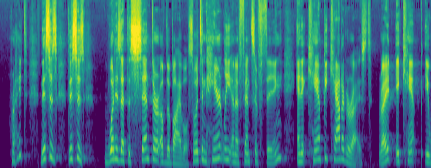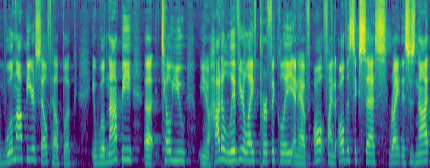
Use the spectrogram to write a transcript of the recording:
right? This is this is what is at the center of the Bible. So it's inherently an offensive thing and it can't be categorized, right? It can't it will not be your self-help book. It will not be uh, tell you, you know, how to live your life perfectly and have all find all the success, right? This is not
